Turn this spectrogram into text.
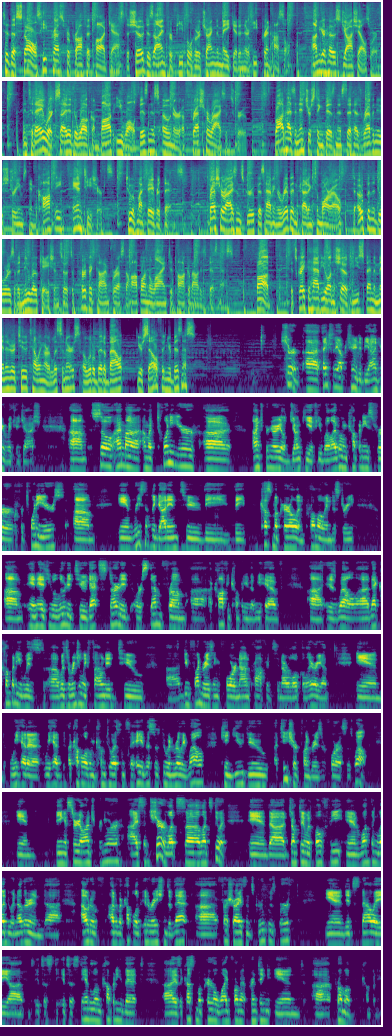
Welcome to the Stahls' Heat Press for Profit podcast, a show designed for people who are trying to make it in their heat print hustle. I'm your host, Josh Ellsworth, and today we're excited to welcome Bob Ewald, business owner of Fresh Horizons Group. Bob has an interesting business that has revenue streams in coffee and t shirts, two of my favorite things. Fresh Horizons Group is having a ribbon cutting tomorrow to open the doors of a new location, so it's a perfect time for us to hop on the line to talk about his business. Bob, it's great to have you on the show. Can you spend a minute or two telling our listeners a little bit about yourself and your business? Sure. Uh, thanks for the opportunity to be on here with you, Josh. Um, so I'm a I'm a 20 year uh, entrepreneurial junkie, if you will. I've owned companies for for 20 years, um, and recently got into the the custom apparel and promo industry. Um, and as you alluded to, that started or stemmed from uh, a coffee company that we have uh, as well. Uh, that company was uh, was originally founded to uh, do fundraising for nonprofits in our local area, and we had a we had a couple of them come to us and say, "Hey, this is doing really well. Can you do a T-shirt fundraiser for us as well?" And being a serial entrepreneur, I said, "Sure, let's uh, let's do it." And uh, jumped in with both feet. And one thing led to another, and uh, out of out of a couple of iterations of that, uh, Fresh Horizons Group was birthed, and it's now a uh, it's a it's a standalone company that uh, is a custom apparel, wide format printing, and uh, promo company.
